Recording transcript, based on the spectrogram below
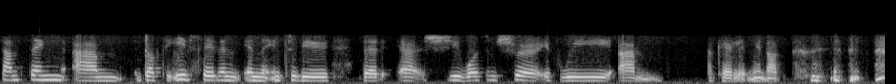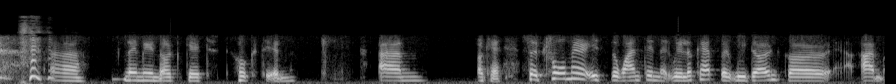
something um, Dr. Eve said in, in the interview that uh, she wasn't sure if we. Um, okay, let me not. uh, let me not get hooked in. Um, Okay, so trauma is the one thing that we look at, but we don't go. Um,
